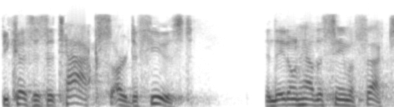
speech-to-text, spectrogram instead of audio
because his attacks are diffused and they don't have the same effect.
